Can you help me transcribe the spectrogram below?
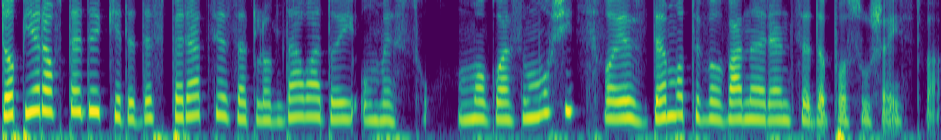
Dopiero wtedy, kiedy desperacja zaglądała do jej umysłu, mogła zmusić swoje zdemotywowane ręce do posłuszeństwa.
